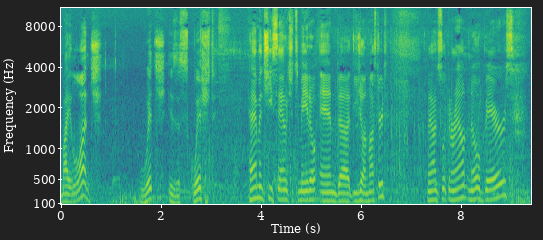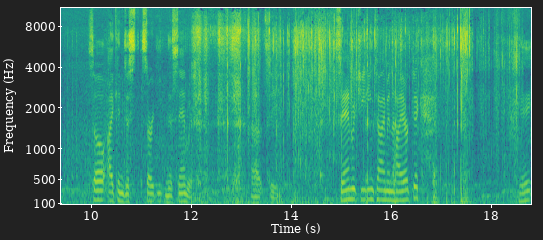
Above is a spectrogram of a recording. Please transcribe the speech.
my lunch, which is a squished ham and cheese sandwich with tomato and uh, Dijon mustard. Now I'm just looking around, no bears, so I can just start eating this sandwich. Uh, let's see. Sandwich eating time in the high Arctic. Okay.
